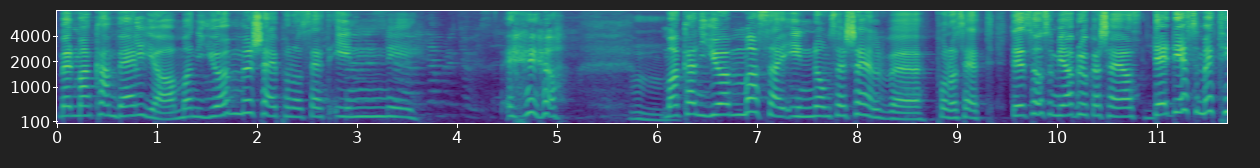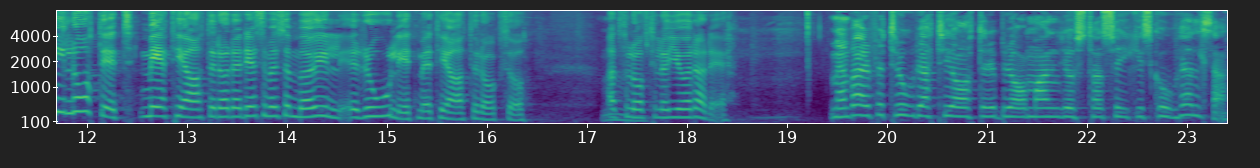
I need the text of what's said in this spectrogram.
Men man kan välja. Man gömmer sig på något sätt in i... ja. Mm. Man kan gömma sig inom sig själv eh, på något sätt. Det är så som jag brukar säga, det är det som är tillåtet med teater och det är det som är så möjligt, roligt med teater också. Mm. Att få lov till att göra det. Men varför tror du att teater är bra om man just har psykisk ohälsa?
